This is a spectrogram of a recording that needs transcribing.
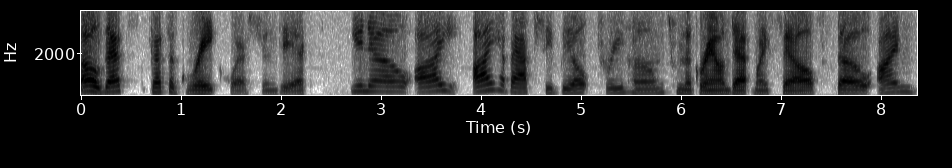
Oh, that's that's a great question, Dick. You know, I I have actually built three homes from the ground up myself, so I'm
